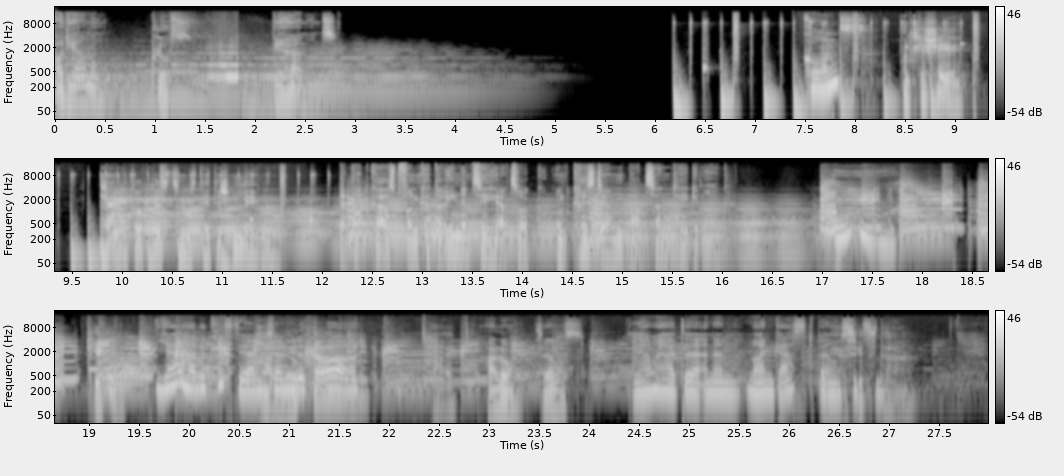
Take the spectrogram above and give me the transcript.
Audiamo Plus. Wir hören uns. Kunst und Klischee. Kleingedrucktes zum ästhetischen Leben. Der Podcast von Katharina C. Herzog und Christian Batzand Hegemark. Oh. Kebo. Ja, hallo Christian, ich bin Hallo. wieder da. Hi. Hallo, Servus. Wir haben heute einen neuen Gast bei Wer uns sitzt sitzen. da?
